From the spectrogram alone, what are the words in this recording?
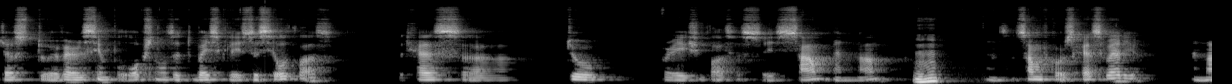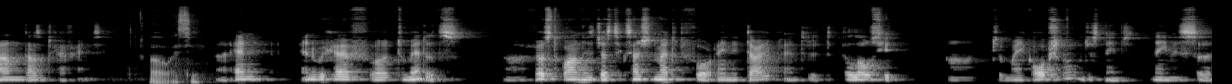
just to a very simple optional that basically is a seal class that has uh, two variation classes: is sum and none. Mhm. And sum, of course, has value, and none doesn't have anything. Oh, I see. Uh, and and we have uh, two methods. Uh, first one is just extension method for any type, and it allows you uh, to make optional. Just names name is uh,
